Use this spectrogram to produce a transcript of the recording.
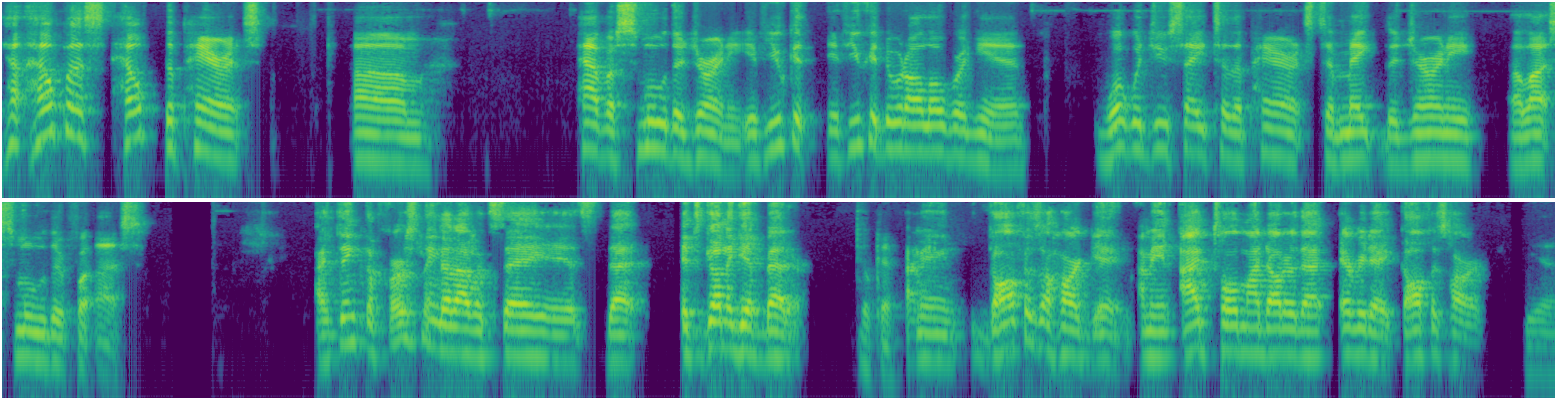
man, help us help the parents um, have a smoother journey. If you could, if you could do it all over again, what would you say to the parents to make the journey a lot smoother for us? I think the first thing that I would say is that it's going to get better. Okay. I mean, golf is a hard game. I mean, I told my daughter that every day. Golf is hard. Yeah.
